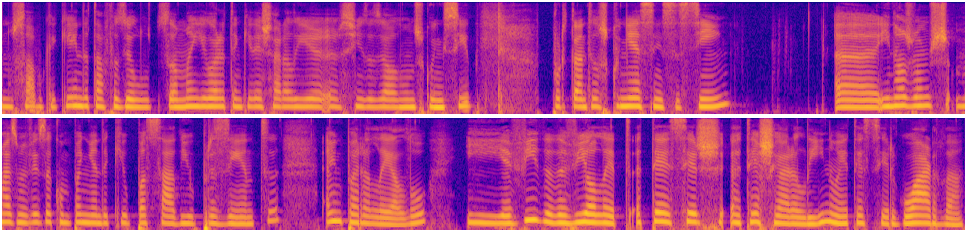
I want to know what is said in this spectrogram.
não sabe o que é que é, ainda está a fazer lutos a mãe e agora tem que deixar ali as cinzas de algum desconhecido. Portanto, eles conhecem-se assim. Uh, e nós vamos mais uma vez acompanhando aqui o passado e o presente em paralelo e a vida da Violette até, ser, até chegar ali, não é? Até ser guarda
